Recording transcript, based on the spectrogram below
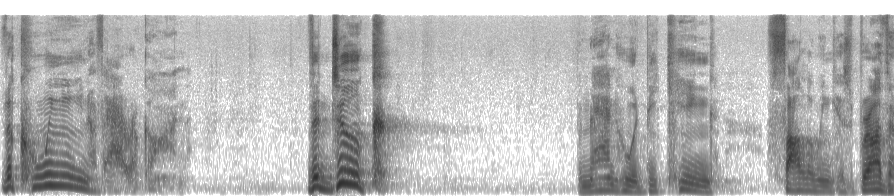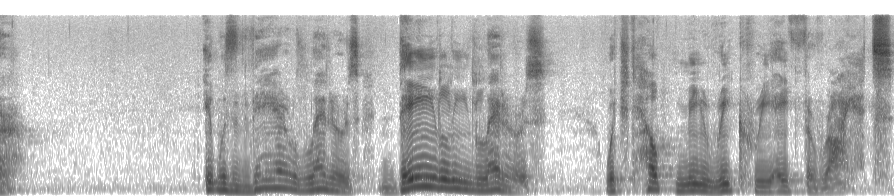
the queen of Aragon, the duke, the man who would be king following his brother, it was their letters, daily letters, which helped me recreate the riots.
